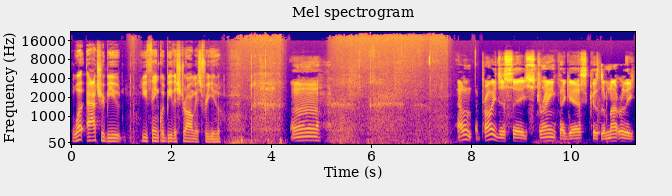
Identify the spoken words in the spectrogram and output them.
what attribute you think would be the strongest for you? Uh, I don't I'd probably just say strength, I guess, because I'm not really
